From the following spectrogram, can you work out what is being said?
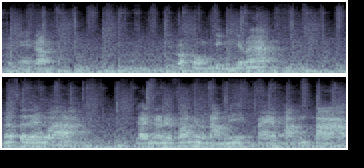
เป็นไงครับลดลงจริงใช่ไหมฮะนั่นแสดงว่า แรงดันไฟฟ้านี่ยวนำนี้แปรผันตาม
